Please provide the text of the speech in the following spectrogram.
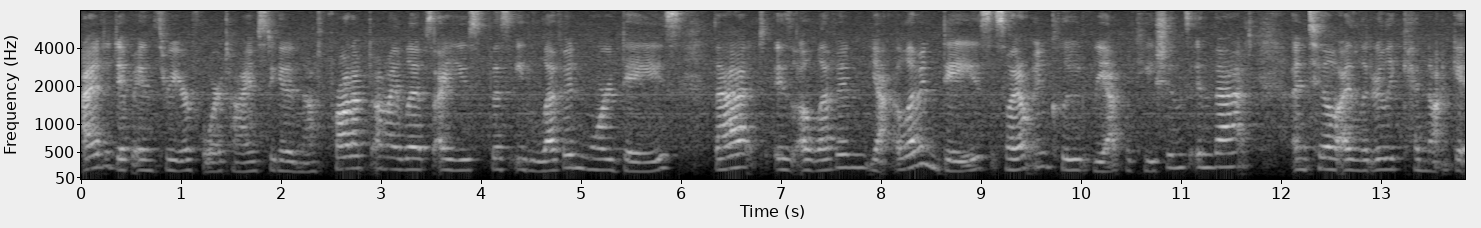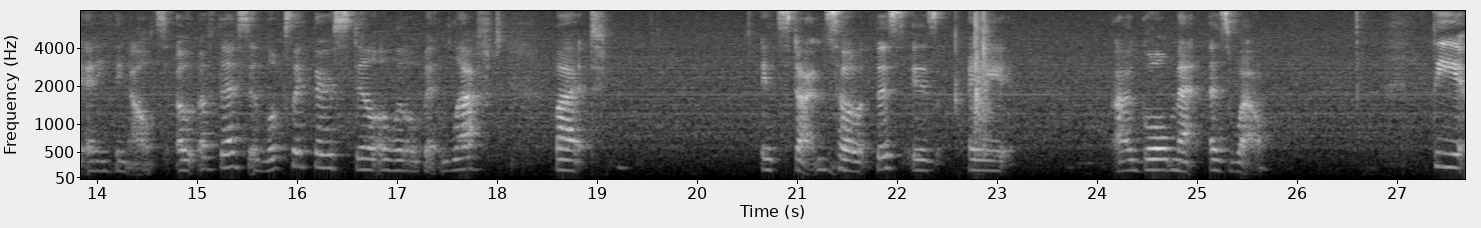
I had to dip in three or four times to get enough product on my lips. I used this 11 more days. That is 11, yeah, 11 days. So I don't include reapplications in that until I literally cannot get anything else out of this. It looks like there's still a little bit left, but it's done. So this is a, a goal met as well the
